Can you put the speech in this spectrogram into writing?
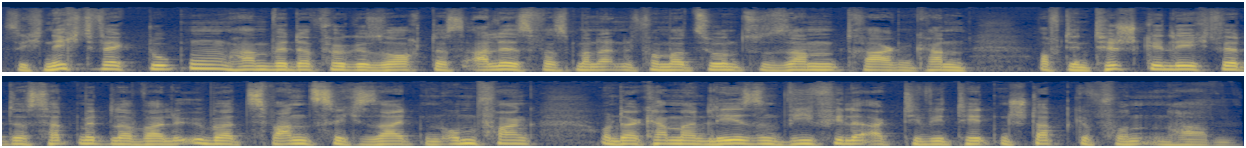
sich nicht wegducken, haben wir dafür gesorgt, dass alles, was man an Informationen zusammentragen kann, auf den Tisch gelegt wird. Das hat mittlerweile über 20 Seiten Umfang und da kann man lesen, wie viele Aktivitäten stattgefunden haben.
